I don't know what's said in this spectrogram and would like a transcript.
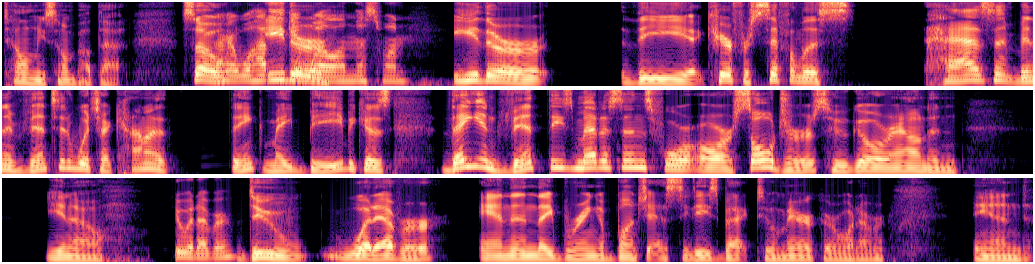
telling me something about that so all right, we'll have either to get Will on this one. either the cure for syphilis hasn't been invented which i kind of think may be because they invent these medicines for our soldiers who go around and you know Do whatever. do whatever and then they bring a bunch of STDs back to America or whatever. And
